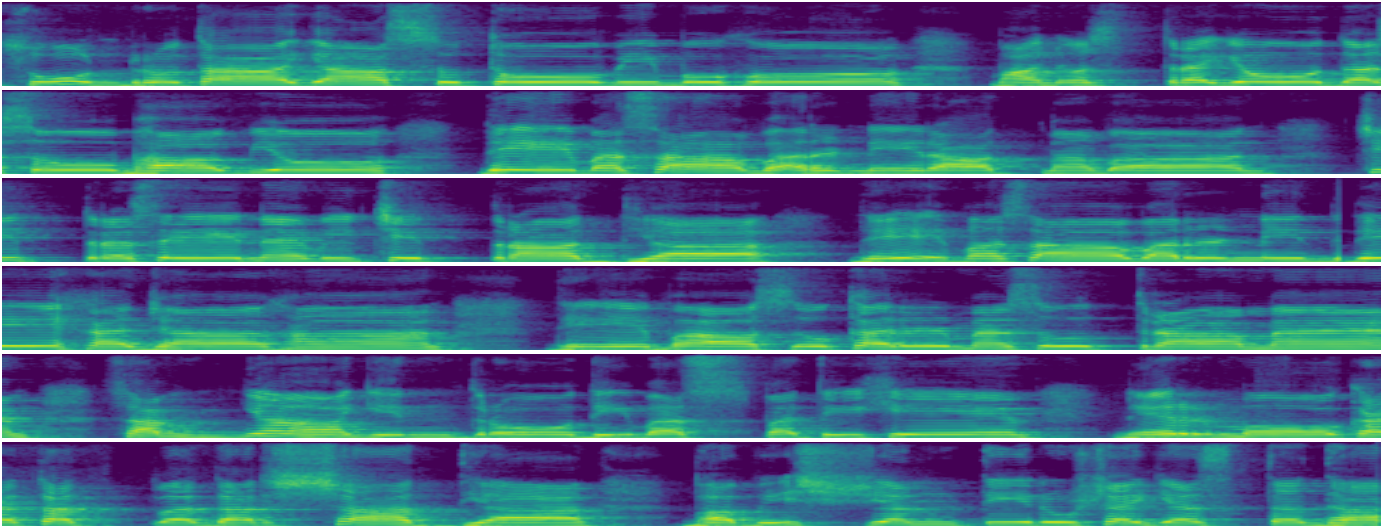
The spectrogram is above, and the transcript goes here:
सूनृताया सुतो विभुः। मनुस्त्रयोदशो भाव्यो देवसावर्णिरात्मवान्। चित्रसेन विचित्राध्या देवसावर्णि देहजाः देवासु कर्मसूत्राम संज्ञा इन्द्रो दिवस्पतिः निर्मोकतत्त्वदर्शाद्या भविष्यन्ति ऋषयस्तथा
